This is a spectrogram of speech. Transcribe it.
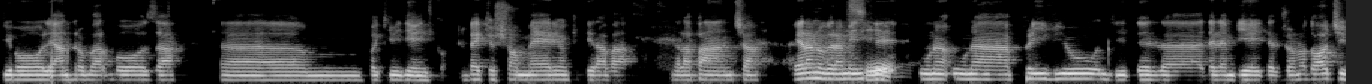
Dio, Leandro Barbosa, ehm, poi chi mi dimentico, il vecchio Sean Marion che tirava dalla pancia, erano veramente sì. una, una, preview di, del, dell'NBA del giorno d'oggi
